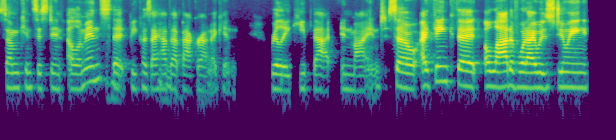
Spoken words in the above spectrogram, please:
some consistent elements mm-hmm. that because I have that background, I can really keep that in mind. So I think that a lot of what I was doing,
